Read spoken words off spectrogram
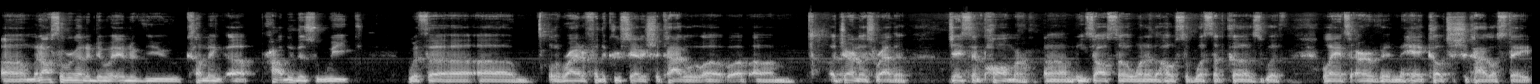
Um, and also, we're going to do an interview coming up probably this week with a, um, a writer for the Crusader Chicago, uh, uh, um, a journalist rather, Jason Palmer. Um, he's also one of the hosts of What's Up Cuz with Lance Irvin, the head coach of Chicago State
